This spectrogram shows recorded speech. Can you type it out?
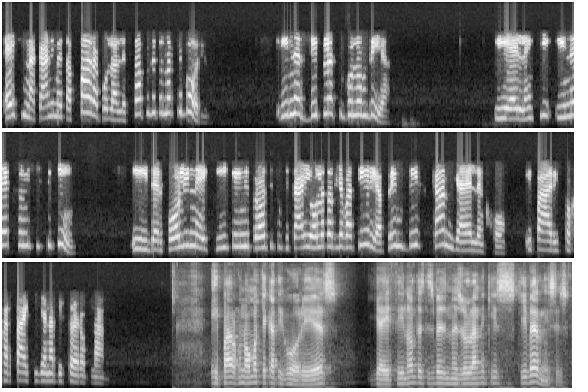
Έχει να κάνει με τα πάρα πολλά λεφτά που είναι το ναρκεμπόριο. Είναι δίπλα στην Κολομβία. Η έλεγχη είναι εξονυχιστική. Η Ιντερπόλ είναι εκεί και είναι η πρώτη που κοιτάει όλα τα διαβατήρια πριν μπει καν για έλεγχο ή πάρει το χαρτάκι για να μπει στο αεροπλάνο. Υπάρχουν όμως και κατηγορίες για ηθήνοντες της βενεζολανικής κυβέρνησης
